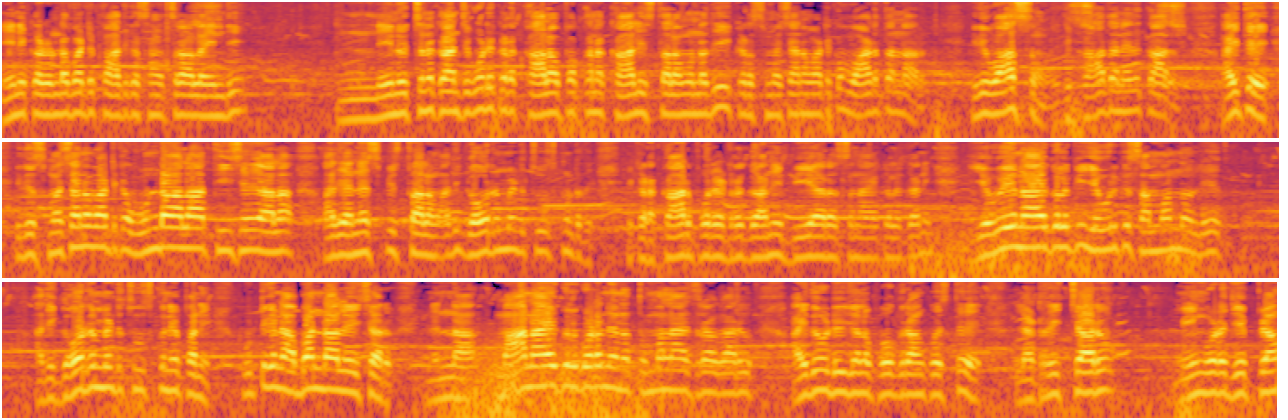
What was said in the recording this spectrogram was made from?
నేను ఇక్కడ ఉండబట్టి పాతిక సంవత్సరాలు అయింది నేను వచ్చిన కాంచి కూడా ఇక్కడ కాలువ పక్కన ఖాళీ స్థలం ఉన్నది. ఇక్కడ శ్మశాన వాటిక వాడుతున్నారు. ఇది వాస్తవం. ఇది కాదనేది కాదు. అయితే ఇది శ్మశాన వాటిక ఉండాలా తీసేయాలా? అది ఎన్ఎస్పి స్థలం. అది గవర్నమెంట్ చూసుకుంటుంది. ఇక్కడ కార్పొరేటర్ కానీ బీఆర్ఎస్ నాయకులు కానీ ఎవరి నాయకులకి ఎవరికి సంబంధం లేదు. అది గవర్నమెంట్ చూసుకునే పని. ఉట్టిగానే అబండాలు వేశారు. నిన్న మా నాయకులు కూడా నిన్న తుమ్మల నాగేశ్వరరావు గారు ఐదో డివిజన్ల ప్రోగ్రాంకి వస్తే లెటర్ ఇచ్చారు. మేము కూడా చెప్పాం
